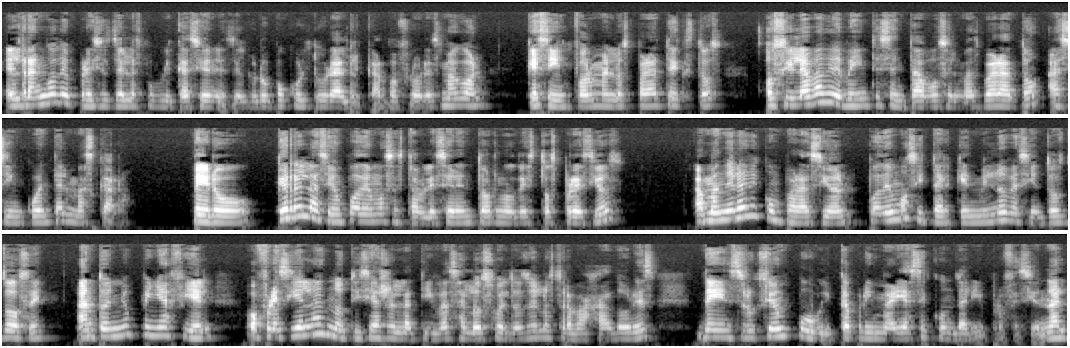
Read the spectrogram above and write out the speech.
el rango de precios de las publicaciones del Grupo Cultural Ricardo Flores Magón, que se informa en los paratextos, oscilaba de 20 centavos el más barato a 50 el más caro. Pero, ¿qué relación podemos establecer en torno de estos precios? A manera de comparación, podemos citar que en 1912 Antonio Peñafiel ofrecía las noticias relativas a los sueldos de los trabajadores de instrucción pública primaria, secundaria y profesional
